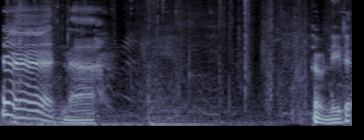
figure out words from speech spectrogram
Eh, nah. Don't need it.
